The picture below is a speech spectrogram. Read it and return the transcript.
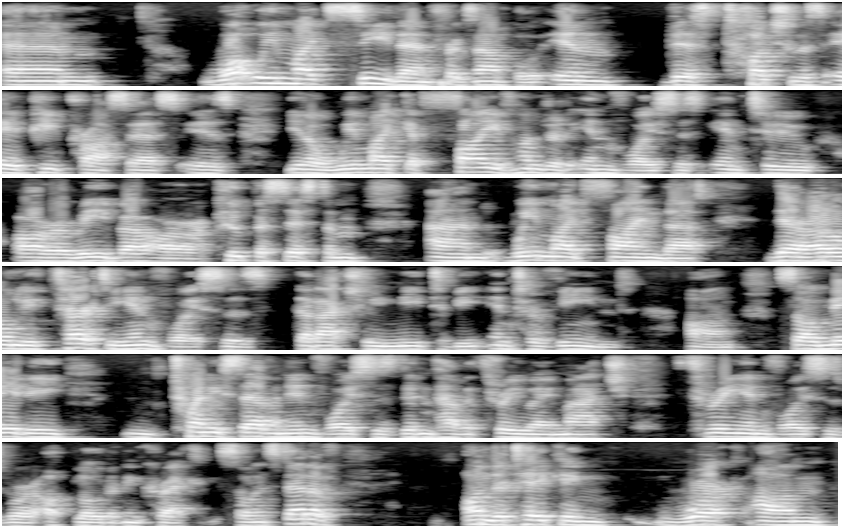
Um, what we might see then, for example, in this touchless AP process is, you know, we might get 500 invoices into our Ariba or our Coupa system, and we might find that there are only 30 invoices that actually need to be intervened on. So maybe 27 invoices didn't have a three-way match, three invoices were uploaded incorrectly. So instead of undertaking work on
